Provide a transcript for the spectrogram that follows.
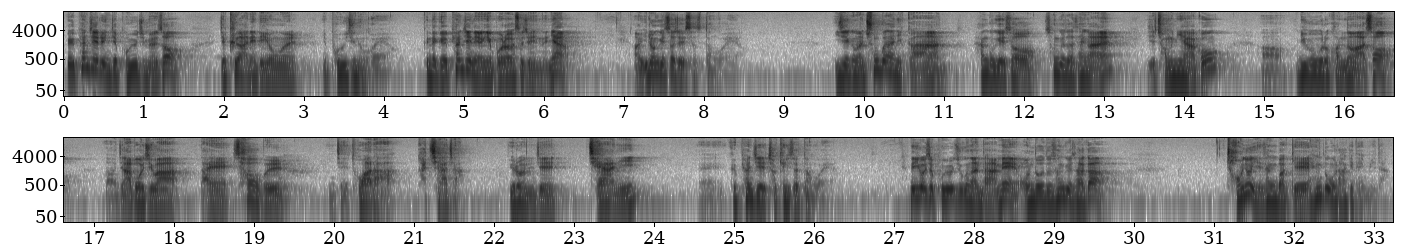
그 편지를 이제 보여주면서 이제 그 안에 내용을 보여주는 거예요. 근데 그 편지 내용에 뭐라고 써져 있느냐? 어, 이런 게 써져 있었던 거예요. 이제 그만 충분하니까 한국에서 선교사 생활 이제 정리하고 어, 미국으로 건너와서 어, 이제 아버지와 나의 사업을 이제 도와라 같이 하자 이런 이제 제안이 에, 그 편지에 적혀 있었던 거예요. 근데 이것을 보여주고 난 다음에 언더드 선교사가 전혀 예상 밖의 행동을 하게 됩니다.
